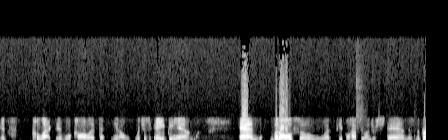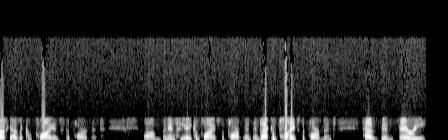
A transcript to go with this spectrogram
its collective, we'll call it, that you know, which is ABM and but also what people have to understand is Nebraska has a compliance department, um, an NCA compliance department, and that compliance department has been very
